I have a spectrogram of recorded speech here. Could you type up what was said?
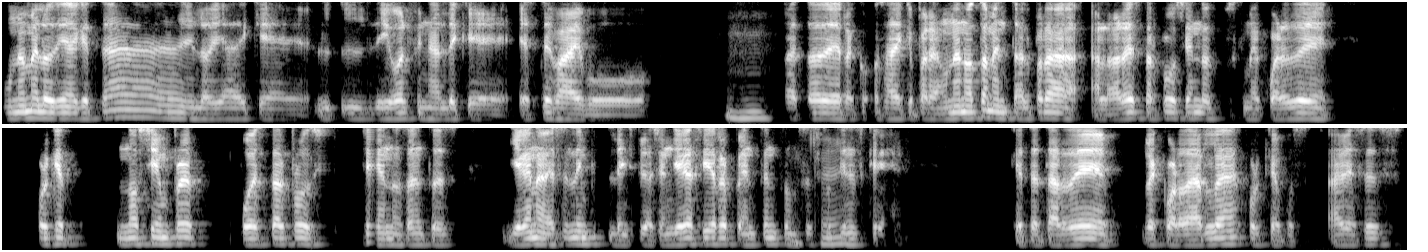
una melodía que tal, melodía de que digo al final de que este vibe o trata de, o sea, de que para una nota mental para a la hora de estar produciendo, pues que me acuerde, porque no siempre puedo estar produciendo, ¿sabes? Entonces llegan a veces la, la inspiración llega así de repente, entonces tú tienes que, que tratar de recordarla porque pues a veces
